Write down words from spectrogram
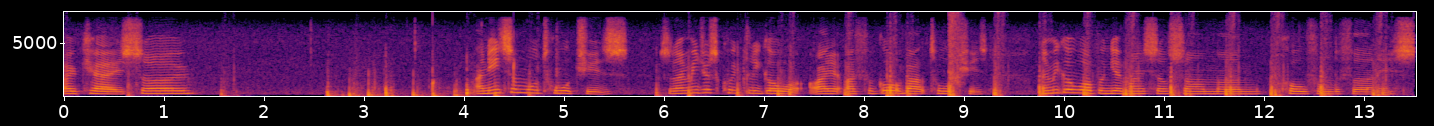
Okay, so I need some more torches. So let me just quickly go up. I, I forgot about torches. Let me go up and get myself some um, coal from the furnace.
